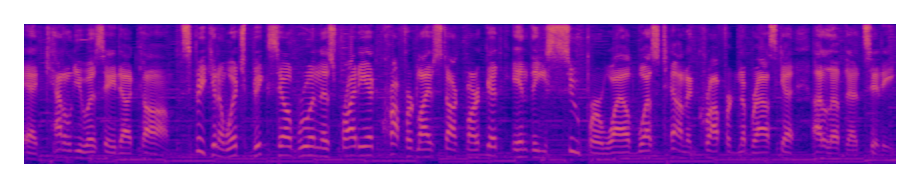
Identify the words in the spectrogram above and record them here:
at cattleusa.com. Speaking of which, big sale brewing this Friday at Crawford Livestock Market in the super wild west town of Crawford, Nebraska. I love that city.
